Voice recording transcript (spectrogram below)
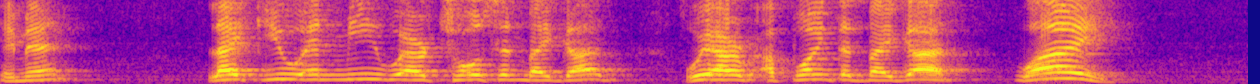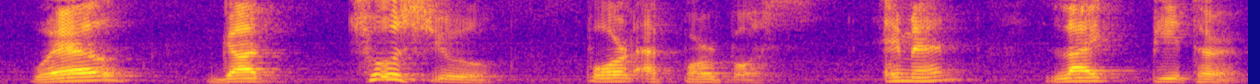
Amen? Like you and me, we are chosen by God. We are appointed by God. Why? Well, God chose you for a purpose. Amen? Like Peter.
